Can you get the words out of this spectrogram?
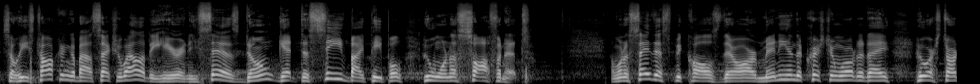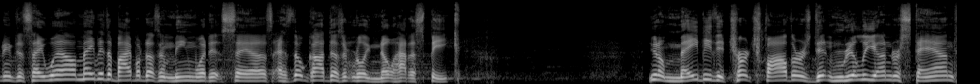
So he's talking about sexuality here, and he says, don't get deceived by people who want to soften it. I want to say this because there are many in the Christian world today who are starting to say, well, maybe the Bible doesn't mean what it says, as though God doesn't really know how to speak you know, maybe the church fathers didn't really understand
